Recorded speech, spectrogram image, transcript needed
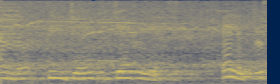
DJ Jerry S. Electro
